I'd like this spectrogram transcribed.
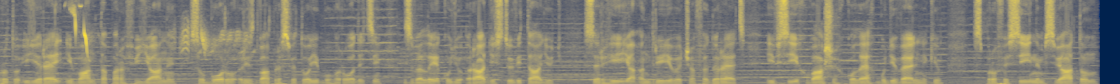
протоієрей Іван та парафіяни собору Різдва Пресвятої Богородиці з великою радістю вітають Сергія Андрійовича Федорець і всіх ваших колег-будівельників з професійним святом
